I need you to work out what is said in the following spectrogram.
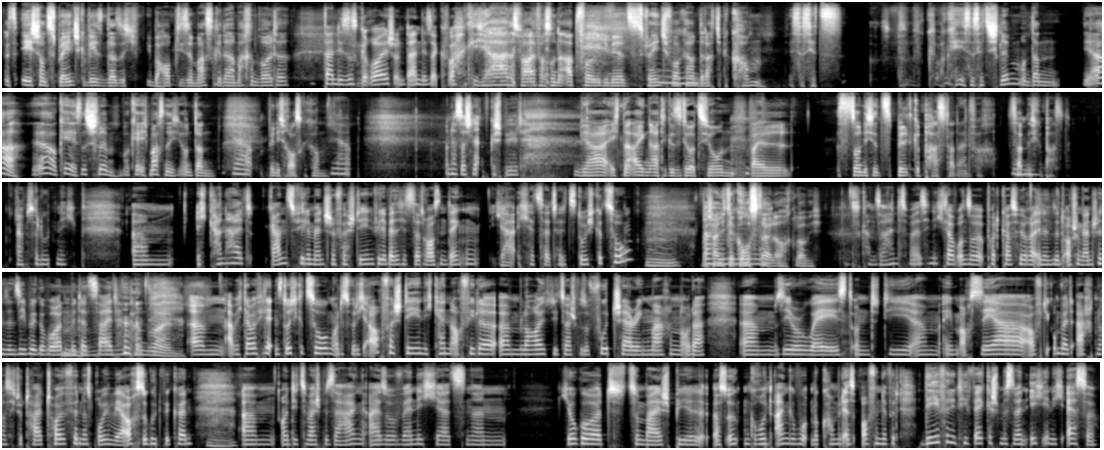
es ist eh schon strange gewesen, dass ich überhaupt diese Maske da machen wollte. Dann dieses Geräusch und dann dieser Quark. Ja, das war einfach so eine Abfolge, die mir strange Mhm. vorkam. Da dachte ich mir, komm, ist das jetzt, okay, ist das jetzt schlimm? Und dann, ja, ja, okay, es ist schlimm. Okay, ich mach's nicht. Und dann Ja, bin ich rausgekommen. ja. Und hast das schnell abgespült. Ja, echt eine eigenartige Situation, weil es so nicht ins Bild gepasst hat einfach. Es hat Mhm. nicht gepasst. Absolut nicht. Ähm, ich kann halt ganz viele Menschen verstehen. Viele werden sich jetzt da draußen denken, ja, ich hätte es halt jetzt durchgezogen. Mhm. Wahrscheinlich der Ähm, Großteil auch, glaube ich. Das kann sein, das weiß ich nicht. Ich glaube, unsere Podcast-HörerInnen sind auch schon ganz schön sensibel geworden mit der Mhm, Zeit. Kann sein. Ähm, aber ich glaube, viele hätten es durchgezogen und das würde ich auch verstehen. Ich kenne auch viele ähm, Leute, die zum Beispiel so Food-Sharing machen oder ähm, Zero Waste und die ähm, eben auch sehr auf die Umwelt achten, was ich total toll finde. Das probieren wir ja auch so gut wir können. Mhm. Ähm, und die zum Beispiel sagen, also wenn ich jetzt einen Joghurt zum Beispiel aus irgendeinem Grund angeboten bekomme, der ist offen, der wird definitiv weggeschmissen, wenn ich ihn nicht esse.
